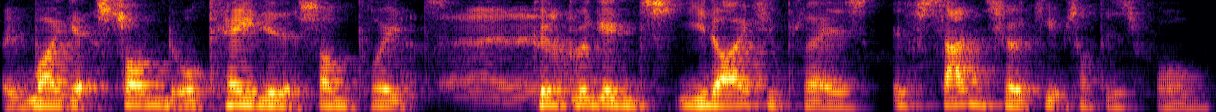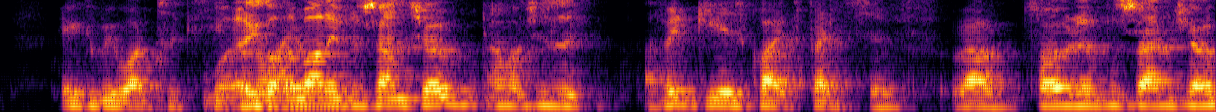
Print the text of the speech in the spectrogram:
They might get Son or Kane in at some point. Could bring in United players if Sancho keeps up his form. He could be one to keep. Well, you got the money on. for Sancho? How much is he? I think he is quite expensive. Around. Foden for Sancho?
